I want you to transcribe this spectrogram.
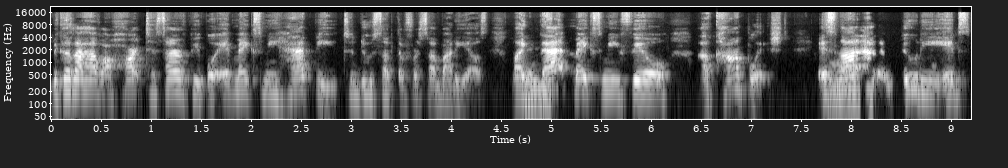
Because I have a heart to serve people. It makes me happy to do something for somebody else. Like that makes me feel accomplished. It's right. not out of duty. It's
